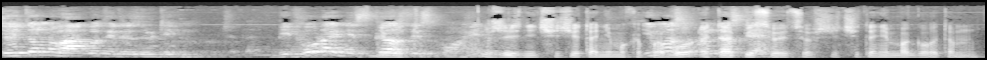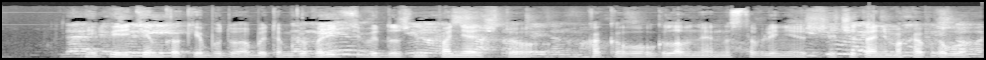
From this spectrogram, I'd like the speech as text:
Chaitanya Bhagavad it is written, и вот в жизни Чичитани Махапрабху это описывается в Чичитани Бхагаватам. И перед тем, как я буду об этом говорить, вы должны понять, что каково главное наставление Чичитани Махапрабху.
